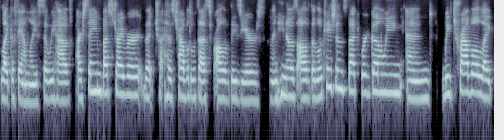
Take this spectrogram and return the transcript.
like a family. So we have our same bus driver that tra- has traveled with us for all of these years, and he knows all of the locations that we're going, and we travel like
